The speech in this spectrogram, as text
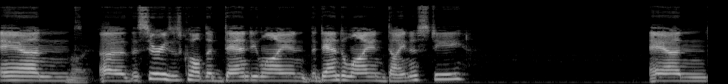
and Nice. uh, the series is called the Dandelion, the Dandelion Dynasty, and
